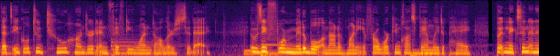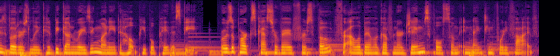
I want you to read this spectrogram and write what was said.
That's equal to $251 today. It was a formidable amount of money for a working class family to pay, but Nixon and his Voters League had begun raising money to help people pay this fee. Rosa Parks cast her very first vote for Alabama Governor James Folsom in 1945.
